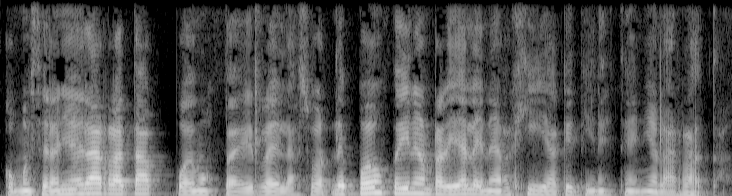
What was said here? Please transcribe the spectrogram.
como es el año de la rata, podemos pedirle la suerte. Le podemos pedir en realidad la energía que tiene este año la rata.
